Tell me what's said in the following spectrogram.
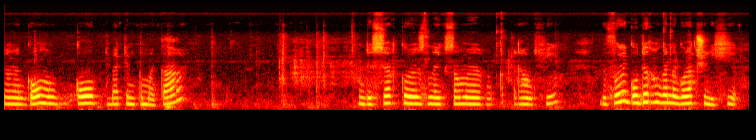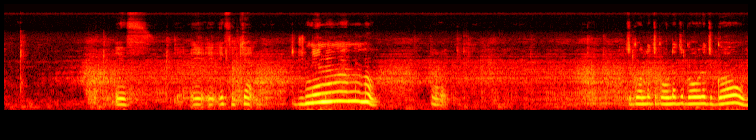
I'm gonna go go back into my car. And the circle is like somewhere around here. Before I go there, I'm gonna go actually here. If if I can. No, no, no, no, no. Alright. Let's go, let's go, let's go, let's go.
